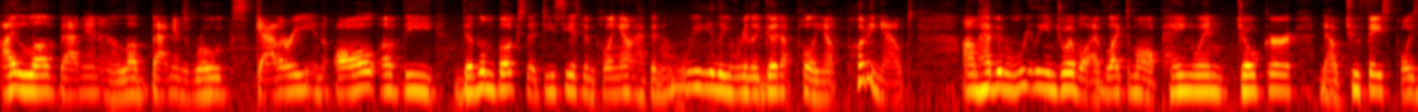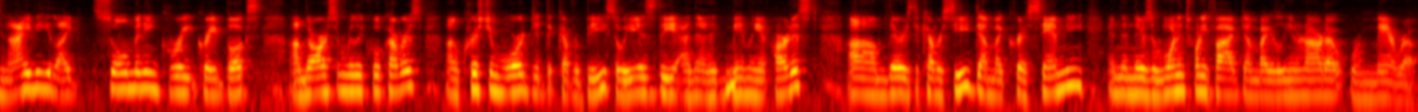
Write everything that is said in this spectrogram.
I love Batman and I love Batman's Rogues Gallery and all of the villain books that DC has been pulling out have been really, really good at pulling out, putting out. um, have been really enjoyable. I've liked them all. Penguin, Joker, now Two-Face, Poison Ivy, like so many great, great books. Um, there are some really cool covers. Um, Christian Ward did the cover B, so he is the, I think, mainly an artist. Um, there's the cover C done by Chris Samnee, and then there's a 1 in 25 done by Leonardo Romero.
